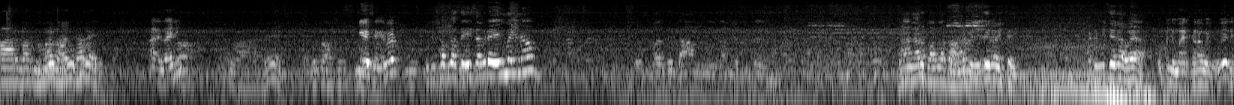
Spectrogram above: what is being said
বারবার ঘুরে ধান খাবে আরে যাইনি। আরে, কি হয়েছে? এবার পুরি সব আছে এই চাবিটা এই মারি নাও। না আরও বাবা দাও এটা নিচে রাখ এটাই এটা নিচে রাখ ভাইয়া। ওখানে মায়ের খারাপ হয়েছে বুঝলে?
